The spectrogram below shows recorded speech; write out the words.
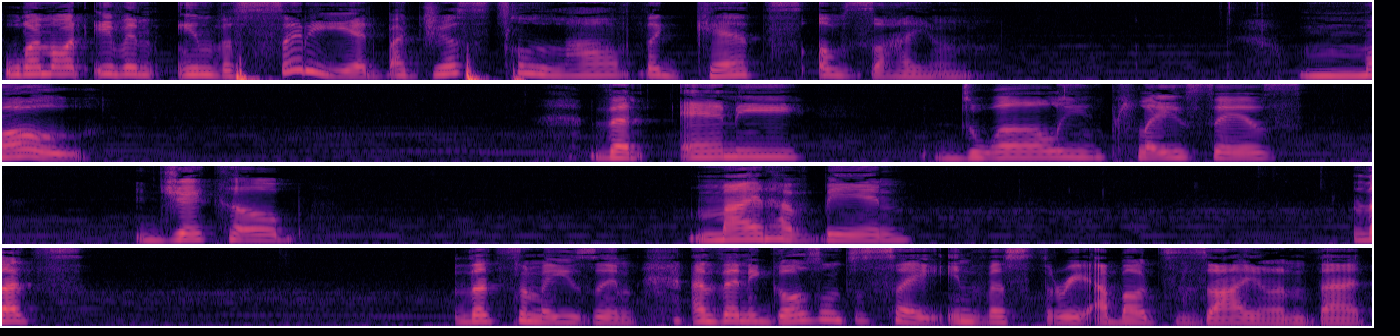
we're not even in the city yet, but just to love the gates of Zion. More than any dwelling places Jacob might have been. That's that's amazing. And then he goes on to say in verse 3 about Zion that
